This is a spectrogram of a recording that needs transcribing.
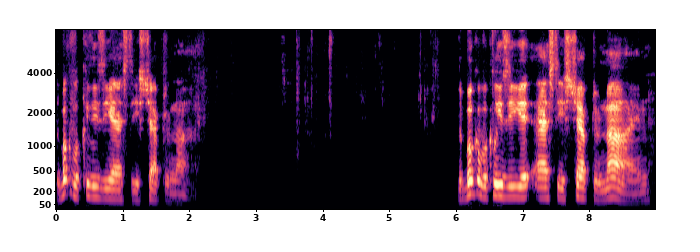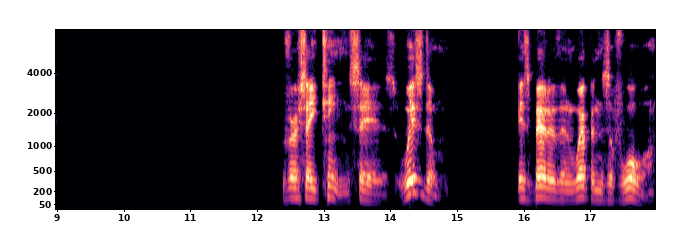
The book of Ecclesiastes, chapter 9. The book of Ecclesiastes, chapter 9, verse 18 says, Wisdom is better than weapons of war,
